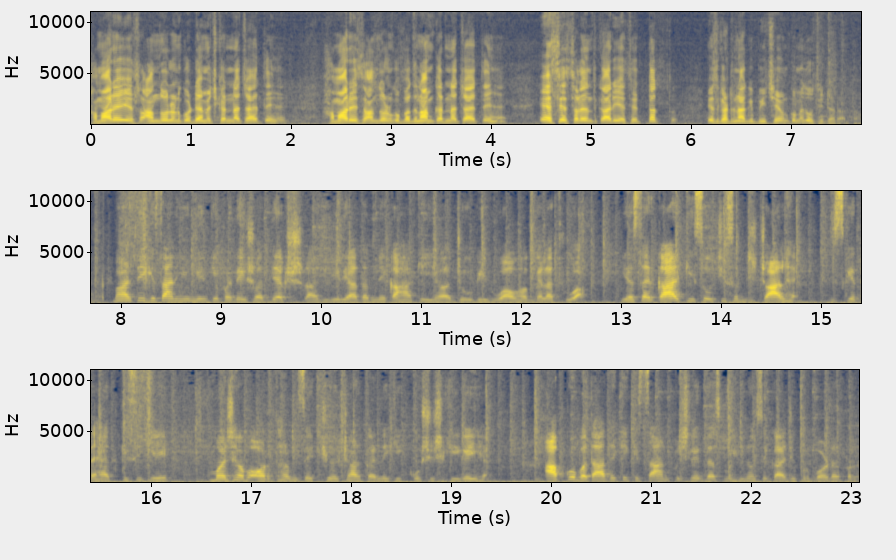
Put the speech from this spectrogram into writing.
हमारे इस आंदोलन को डैमेज करना चाहते हैं हमारे इस आंदोलन को बदनाम करना चाहते हैं ऐसे षडयंत्रकारी ऐसे तत्व इस घटना के पीछे उनको मैं दोषी ठहराता हूँ। भारतीय किसान यूनियन के प्रदेश अध्यक्ष राजवीर यादव ने कहा कि यह जो भी हुआ वह गलत हुआ। यह सरकार की सोची समझी चाल है, जिसके तहत किसी के मज़हब और धर्म से छेड़छाड़ करने की कोशिश की गई है। आपको बता दें कि किसान पिछले 10 महीनों से गाजीपुर बॉर्डर पर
